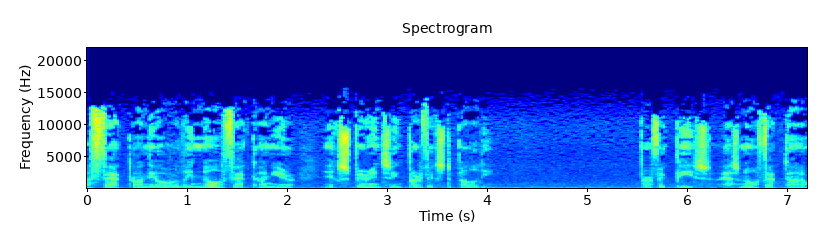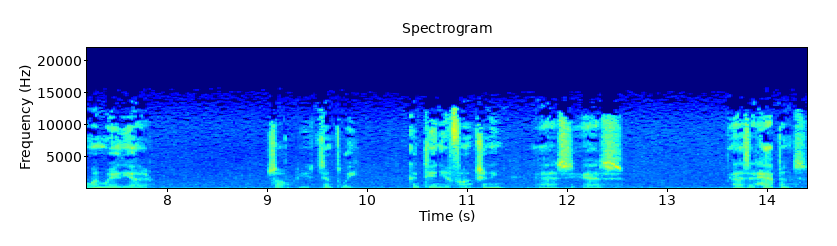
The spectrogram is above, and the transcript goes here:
effect on the overlay, no effect on your experiencing perfect stability. Perfect peace has no effect on it one way or the other. So you simply continue functioning as as as it happens.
